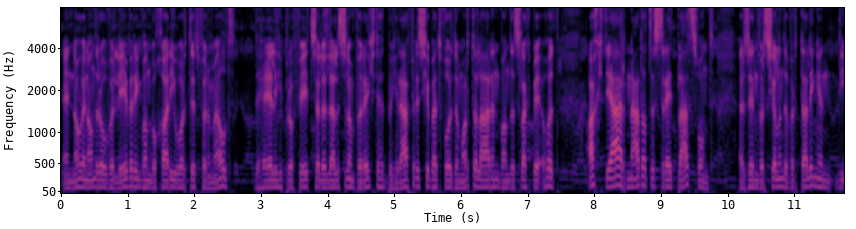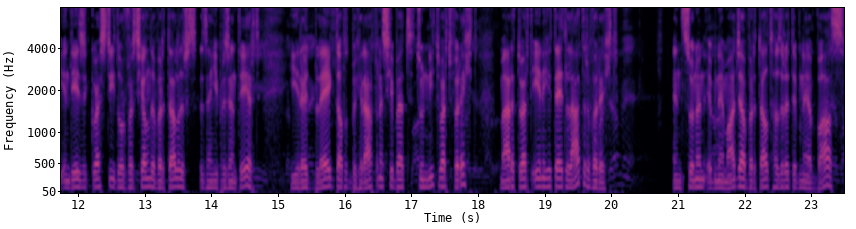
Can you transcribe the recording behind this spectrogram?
In nog een andere overlevering van Bukhari wordt dit vermeld. De heilige profeet sallallahu alaihi verrichtte het begrafenisgebed voor de martelaren van de slag bij Uhud, acht jaar nadat de strijd plaatsvond. Er zijn verschillende vertellingen die in deze kwestie door verschillende vertellers zijn gepresenteerd. Hieruit blijkt dat het begrafenisgebed toen niet werd verricht, maar het werd enige tijd later verricht. In Sunan ibn Majah vertelt Hazrat ibn Abbas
